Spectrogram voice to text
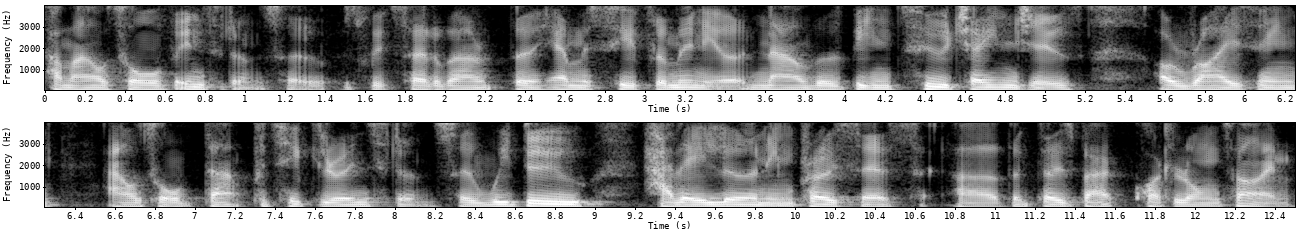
come out of incidents. So as we've said about the MSC Flaminia, now there have been two changes arising out of that particular incident. So we do have a learning process uh, that goes back quite a long time.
